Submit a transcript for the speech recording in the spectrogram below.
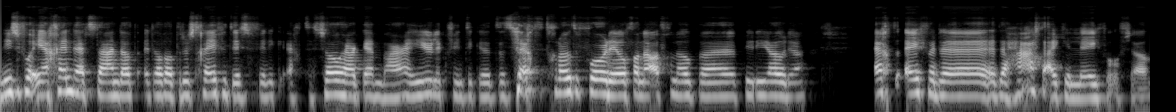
niet zoveel in je agenda hebt staan, dat, dat dat rustgevend is, vind ik echt zo herkenbaar. Heerlijk vind ik het. Dat is echt het grote voordeel van de afgelopen periode. Echt even de, de haast uit je leven of zo.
